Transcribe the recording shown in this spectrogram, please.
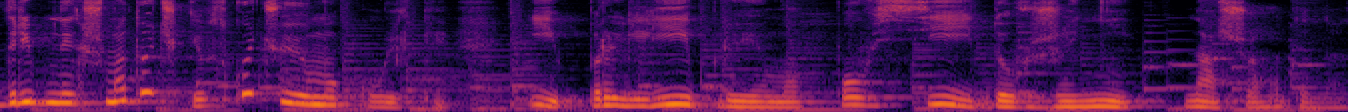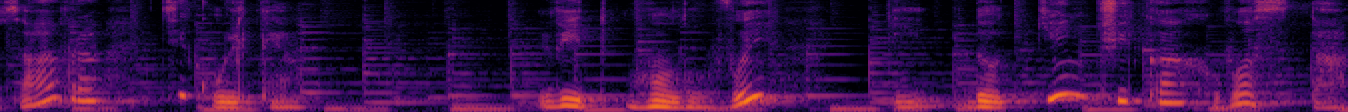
З дрібних шматочків скочуємо кульки і приліплюємо по всій довжині нашого динозавра ці кульки. Від голови і до кінчика хвоста.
